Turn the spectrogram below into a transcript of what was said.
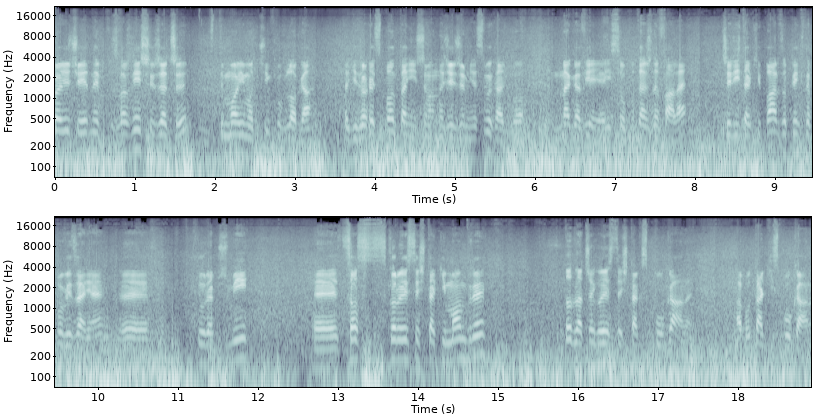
powiedzieć o jednej z ważniejszych rzeczy w tym moim odcinku vloga. Taki trochę spontaniczny, mam nadzieję, że mnie słychać, bo mega wieje i są potężne fale. Czyli takie bardzo piękne powiedzenie, e, które brzmi e, co, skoro jesteś taki mądry, to dlaczego jesteś tak spłukany? Albo taki spłukany.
